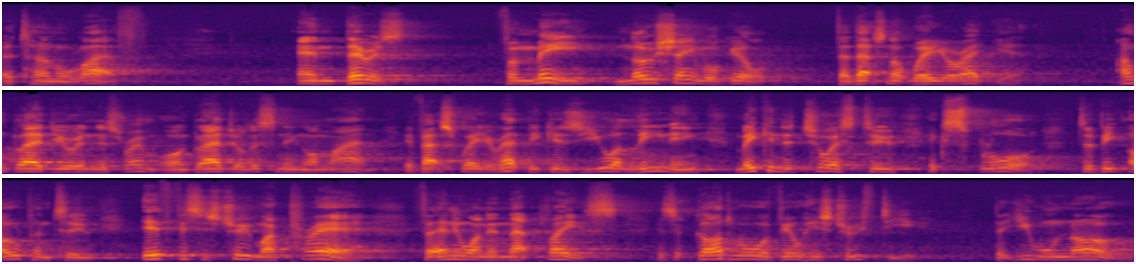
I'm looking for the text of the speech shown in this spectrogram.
eternal life. And there is, for me, no shame or guilt that that's not where you're at yet. I'm glad you're in this room, or I'm glad you're listening online, if that's where you're at, because you are leaning, making the choice to explore, to be open to. If this is true, my prayer for anyone in that place is that God will reveal His truth to you, that you will know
